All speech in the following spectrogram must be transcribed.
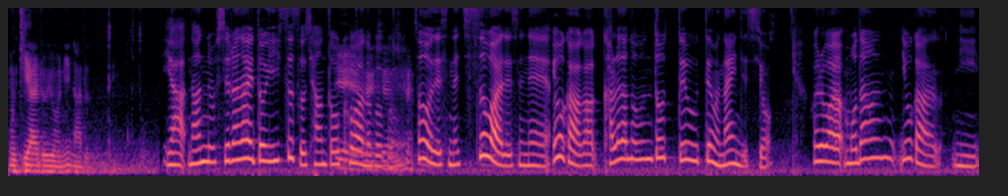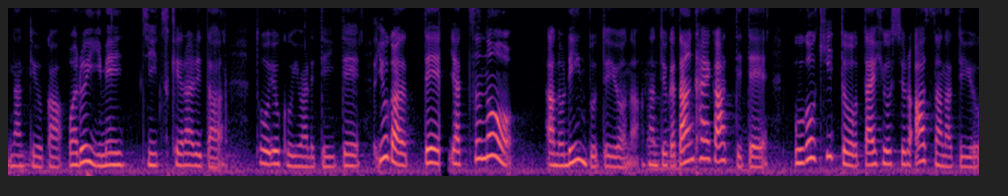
向き合えるようになるっていや何も知らないと言いつつちゃんとコアの部分。そうですね。実はですねヨガが体の運動っていうではないんですよ。これはモダンヨガになんていうか悪いイメージつけられたとよく言われていてヨガって8つのあのリンブっていうようななんていうか段階があってて動きと代表してるアーサナっていう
